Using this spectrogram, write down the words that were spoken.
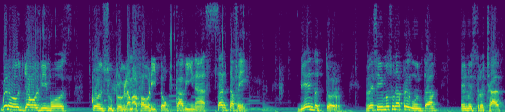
Bueno, ya volvimos con su programa favorito, Cabina Santa Fe. Bien, doctor, recibimos una pregunta en nuestro chat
